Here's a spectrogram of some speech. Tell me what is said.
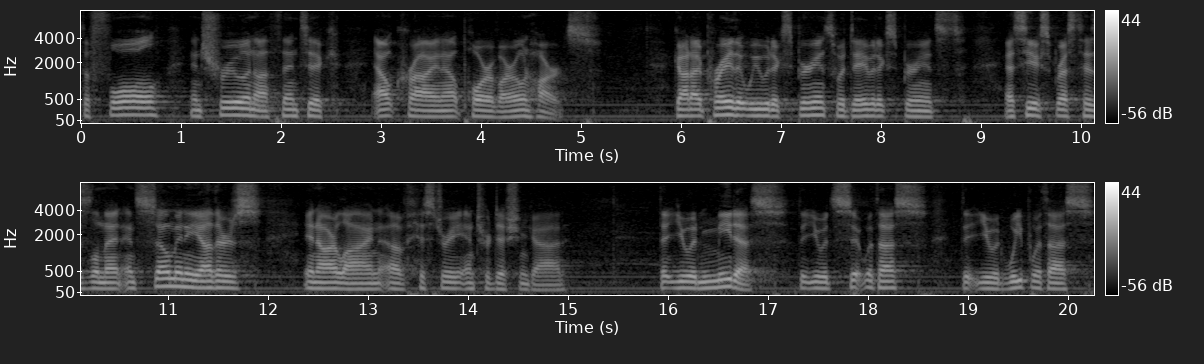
the full and true and authentic outcry and outpour of our own hearts, God, I pray that we would experience what David experienced as he expressed his lament, and so many others in our line of history and tradition, God. That you would meet us, that you would sit with us, that you would weep with us,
